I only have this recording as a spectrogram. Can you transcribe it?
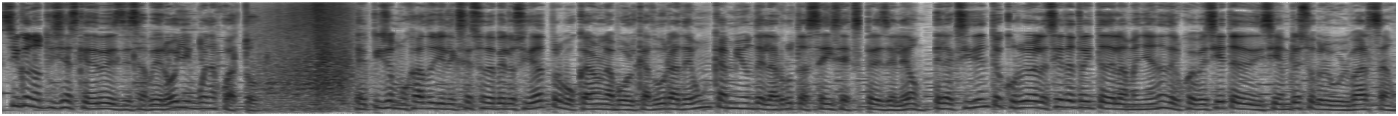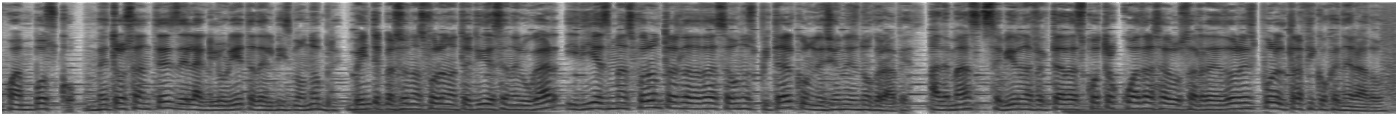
Cinco noticias que debes de saber hoy en Guanajuato. El piso mojado y el exceso de velocidad provocaron la volcadura de un camión de la Ruta 6 Express de León. El accidente ocurrió a las 7.30 de la mañana del jueves 7 de diciembre sobre el Boulevard San Juan Bosco, metros antes de la glorieta del mismo nombre. 20 personas fueron atendidas en el lugar y 10 más fueron trasladadas a un hospital con lesiones no graves. Además, se vieron afectadas cuatro cuadras a los alrededores por el tráfico generado.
